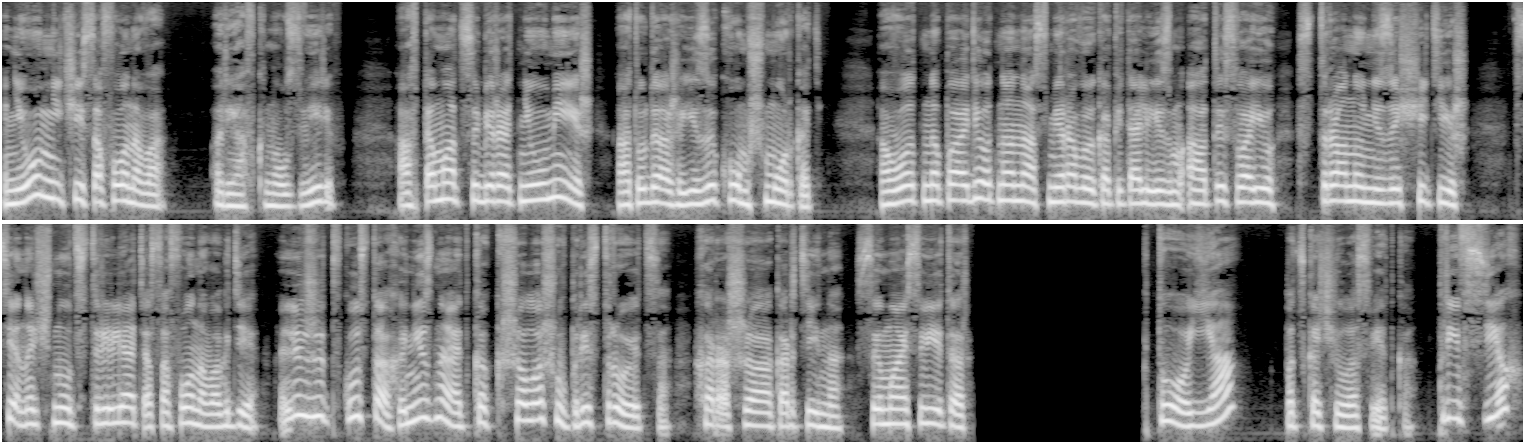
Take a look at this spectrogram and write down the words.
«Не умничай, Сафонова!» — рявкнул Зверев. «Автомат собирать не умеешь, а туда же языком шморкать. Вот нападет на нас мировой капитализм, а ты свою страну не защитишь. Все начнут стрелять, а Сафонова где? Лежит в кустах и не знает, как к шалашу пристроиться. Хороша картина. Сымай свитер. «Кто, я?» — подскочила Светка. «При всех?»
